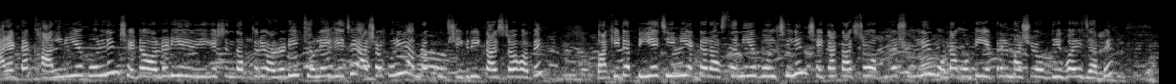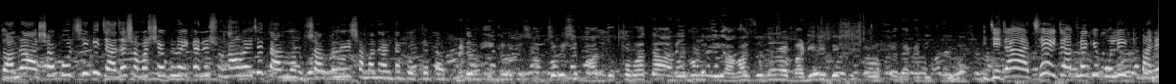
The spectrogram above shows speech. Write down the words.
আর একটা খাল নিয়ে বললেন সেটা অলরেডি ইরিগেশন দপ্তরে অলরেডি চলে গিয়েছে। আশা করি আমরা খুব শীঘ্রই কাজটা হবে। বাকিটা নিয়ে একটা রাস্তা নিয়ে বলছিলেন সেটা কাজটাও আপনারা শুনলেন মোটামুটি এপ্রিল মাসে অবধি হয়ে যাবে। তো আমরা আশা করছি কি যা যা সমস্যাগুলো এখানে শোনা হয়েছে তার মধ্যে সকলের সমাধানটা করতে পারব। ম্যাডাম এখানে সবচেয়ে বেশি বার্ধক্য ভাতা আর এবং এই আবাস যোজনার বাড়িরই বেশি সমস্যা দেখা দিচ্ছে? যেটা আছে এটা আপনাকে বলি মানে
